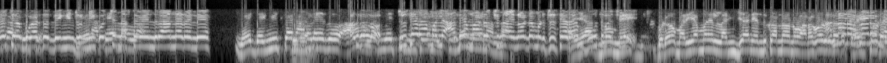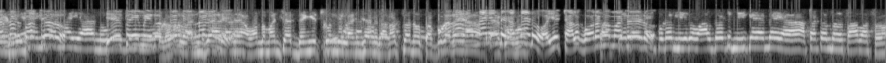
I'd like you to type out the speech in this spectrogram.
ఏ చెప్పు గారితో దెంగించుకుని నీకు వచ్చిన నష్టమేందిరా అన్నాడండి? నేను దెంగిస్తాను అనలేదు చూసారా మళ్ళీ అదే మాట. ఆయన చూసారా. ఇప్పుడు మరియమ్మని లంజా అని ఎందుకు అన్నావు నువ్వు అనకూడదు కదా అన్నాడు, క్రైస్తవుడు అన్నాడు, అయ్యండి. అన్నాడు, పాస్టర్ గారు. అయ్యా, నువ్వు ఏసయ్య మీద ఇప్పుడు ఒట్టండి లంజా అన్నాడండి. అని వంద మంచి అది దెంగించుకుంది లంజా అని అనొచ్చా నువ్వు? తప్పు యాకోబు. అన్నాడు. అయ్యో చాలా ఘోరంగా మాట్లాడాడు. ఇప్పుడు మీరు వాళ్ళతోటి మీకేంది అట్టటంతో సావాసం.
